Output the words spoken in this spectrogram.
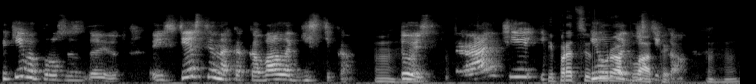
Какие вопросы задают? Естественно, какова логистика. Угу. То есть гарантии и, и процедура и логистика. оплаты.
